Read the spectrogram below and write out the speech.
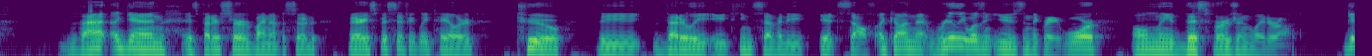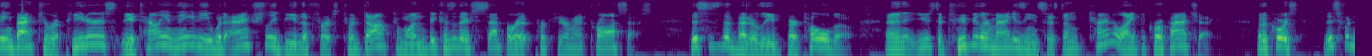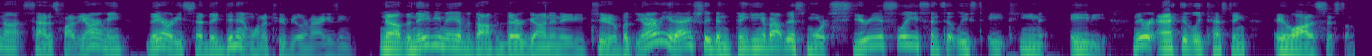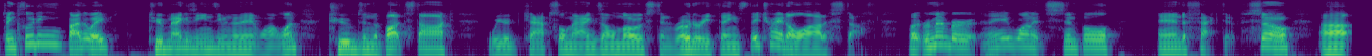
That again is better served by an episode very specifically tailored to the Vetterli 1870 itself, a gun that really wasn't used in the Great War, only this version later on. Getting back to repeaters, the Italian Navy would actually be the first to adopt one because of their separate procurement process. This is the Vetterli Bertoldo, and it used a tubular magazine system kind of like the Kropatschek. But of course, this would not satisfy the Army. They already said they didn't want a tubular magazine. Now, the Navy may have adopted their gun in 82, but the Army had actually been thinking about this more seriously since at least 1880. They were actively testing a lot of systems, including, by the way, tube magazines, even though they didn't want one, tubes in the buttstock, weird capsule mags almost, and rotary things. They tried a lot of stuff. But remember, they want it simple and effective. So, uh,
